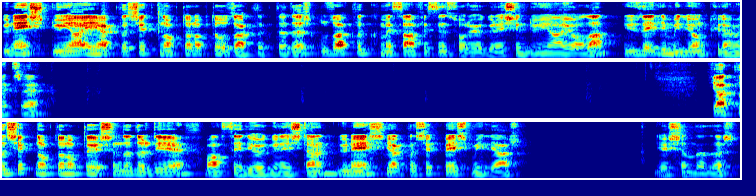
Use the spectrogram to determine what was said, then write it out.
Güneş dünyaya yaklaşık nokta nokta uzaklıktadır. Uzaklık mesafesini soruyor Güneş'in dünyaya olan 150 milyon kilometre. Yaklaşık nokta nokta yaşındadır diye bahsediyor Güneş'ten. Güneş yaklaşık 5 milyar yaşındadır.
